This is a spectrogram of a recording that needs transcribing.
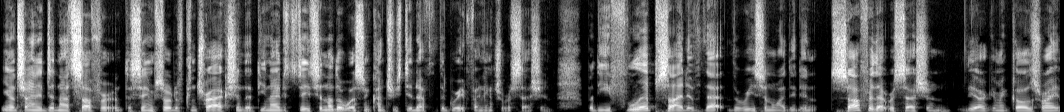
You know, China did not suffer the same sort of contraction that the United States and other Western countries did after the great financial recession. But the flip side of that, the reason why they didn't suffer that recession, the argument goes, right,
